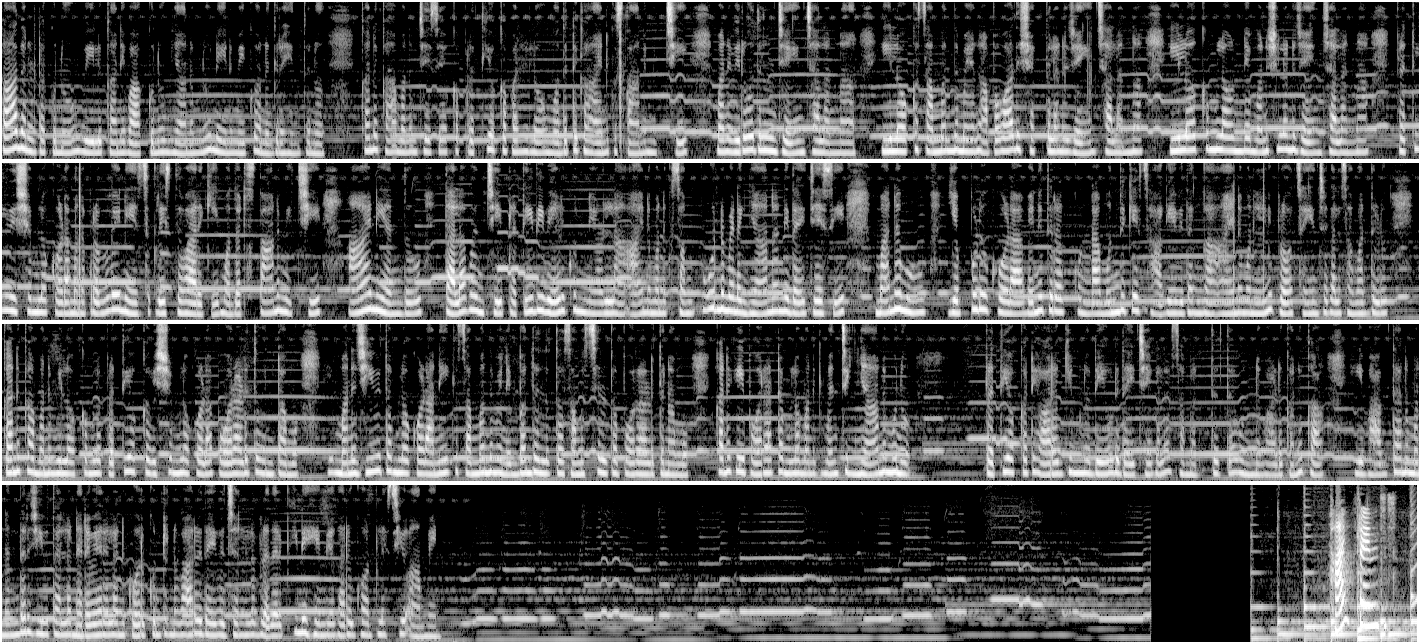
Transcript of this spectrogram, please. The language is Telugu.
కాదనటకును వీలు కాని వాక్కును జ్ఞానమును నేను మీకు అనుగ్రహింతును. కనుక మనం చేసే ఒక ప్రతి ఒక్క పనిలో మొదటగా ఆయనకు స్థానం ఇచ్చి మన విరోధులను జయించాలన్నా ఈలో లోక సంబంధమైన అపవాది శక్తులను జయించాలన్నా ఈ లోకంలో ఉండే మనుషులను జయించాలన్నా ప్రతి విషయంలో కూడా మన ప్రభువైన యేసుక్రీస్తు వారికి మొదటి స్థానం ఇచ్చి ఆయన యందు తల వంచి ప్రతిదీ వేడుకునే వల్ల ఆయన మనకు సంపూర్ణమైన జ్ఞానాన్ని దయచేసి మనము ఎప్పుడూ కూడా వెనుతిరగకుండా ముందుకే సాగే విధంగా ఆయన మనల్ని ప్రోత్సహించగల సమర్థుడు. కనుక మనం ఈ లోకంలో ప్రతి ఒక్క విషయంలో కూడా పోరాడుతూ ఉంటాము. మన జీవితంలో కూడా అనేక సంబంధమైన ఇబ్బందులతో సమస్యలతో పోరాడుతున్నాము. కనుక ఈ పోరాటంలో మనకి మంచి జ్ఞానమును ప్రతి ఒక్కటి ఆరోగ్యమును దేవుడు దయచేయగల సమర్థత ఉన్నవాడు కనుక ఈ వాగ్దానం మనందరి జీవితాల్లో నెరవేరాలని కోరుకుంటున్న వారు దైవజనుల బ్రదర్ పి. నెహేమియా గారు. God bless you. Amen. Hi friends.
